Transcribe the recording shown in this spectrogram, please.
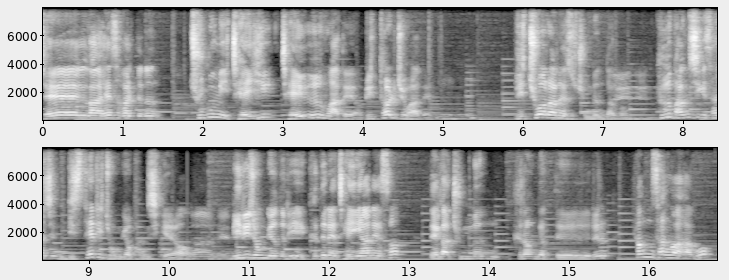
제가 해석할 때는 죽음이 제, 제의화돼요. 리털지화돼요. 음흠. 리추얼 안에서 죽는다고. 네, 네. 그 방식이 사실 미스테리 종교 방식이에요. 아, 네. 미리 종교들이 그들의 제의 안에서 내가 죽는 그런 것들을 형상화하고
